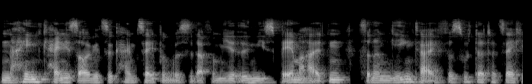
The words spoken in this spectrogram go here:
nein, keine Sorge, zu keinem Zeitpunkt wirst du da von mir irgendwie Spam erhalten, sondern im Gegenteil, ich versuche da tatsächlich,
